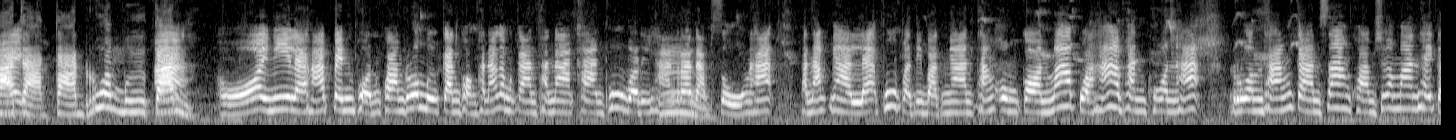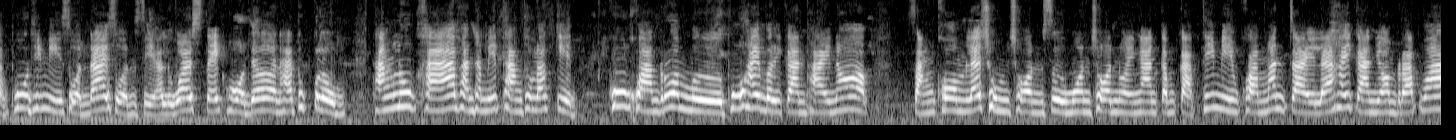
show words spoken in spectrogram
มาจากการร่วมมือกัน อะ โอ้ยนี่แหละฮะเป็นผลความร่วมมือกันของคณะกรรมการธนาคารผู้บริหารอืม ระดับสูงนะคะพนักงานและผู้ปฏิบัติงานทั้งองค์กรมากกว่า 5,000 คนนะฮะรวมทั้งการสร้างความเชื่อมั่นให้กับผู้ที่มีส่วนได้ส่วนเสียหรือว่า stakeholder นะคะทุกกลุ่ม ทั้งลูกค้าพันธมิตรทางธุรกิจ คู่ความร่วมมือผู้ให้บริการภายนอก สังคมและชุมชน สื่อมวลชนหน่วยงานกำกับที่มีความมั่นใจและให้การยอมรับว่า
